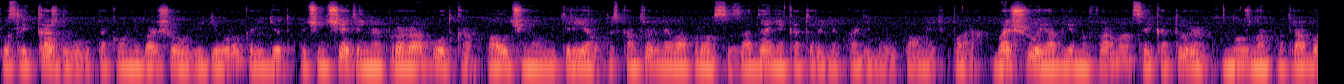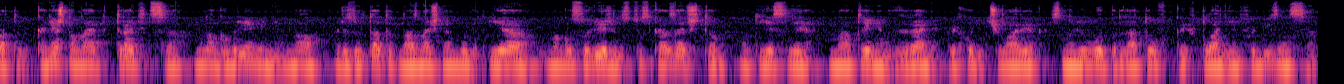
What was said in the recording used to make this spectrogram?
После каждого вот такого небольшого видеоурока идет очень тщательная проработка полученного материала, то есть контрольные вопросы, задания, которые необходимо выполнять в парах. Большой объем информации, который нужно отрабатывать. Конечно, на это тратится много времени, но результат однозначно будет. Я могу с уверенностью сказать, что вот если на тренинг ранее приходит человек с нулевой подготовкой в плане инфобизнеса,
